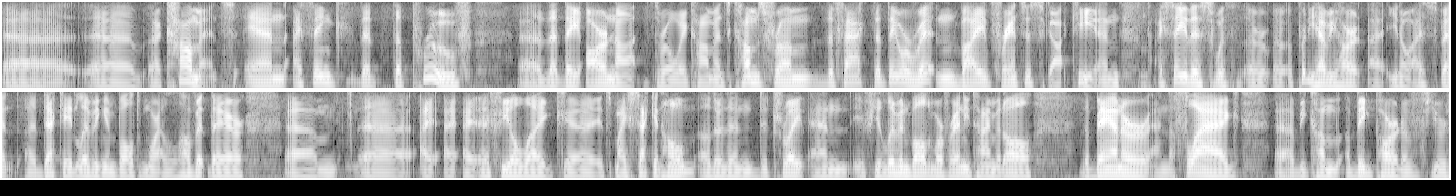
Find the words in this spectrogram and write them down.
Uh, comment, and I think that the proof uh, that they are not throwaway comments comes from the fact that they were written by Francis Scott Key. And I say this with a, a pretty heavy heart. I, you know, I spent a decade living in Baltimore. I love it there. Um, uh, I, I, I, feel like uh, it's my second home other than Detroit. And if you live in Baltimore for any time at all, the banner and the flag uh, become a big part of your,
